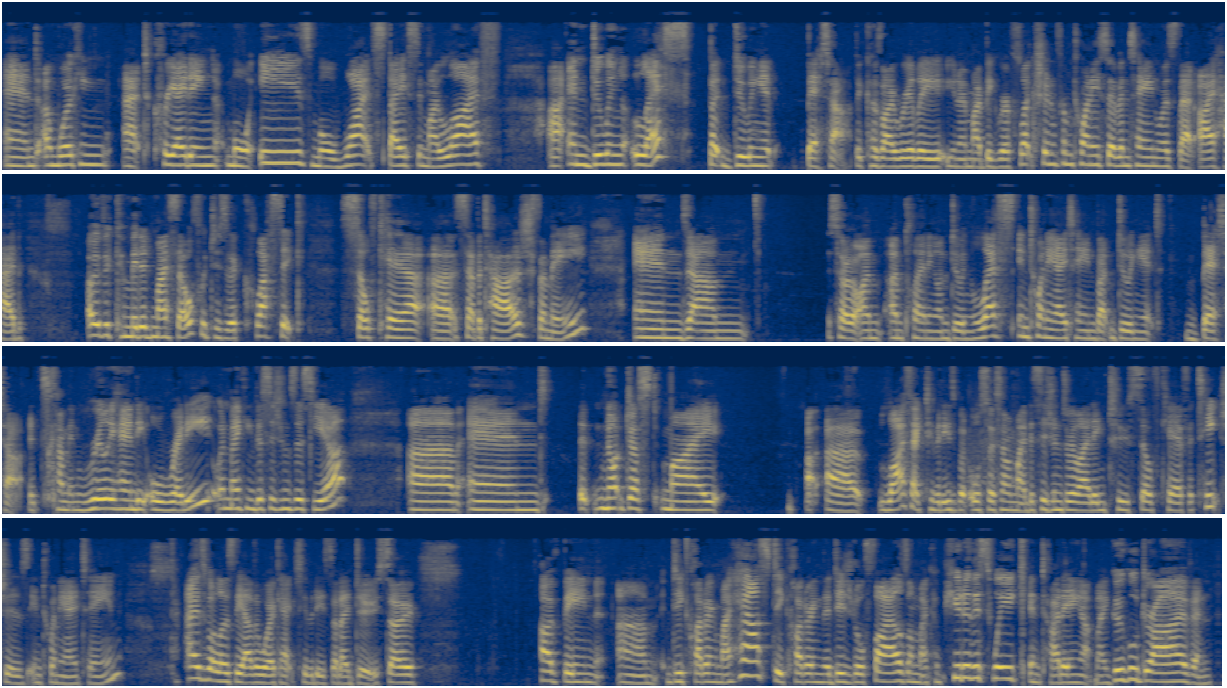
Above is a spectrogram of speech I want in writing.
And I'm working at creating more ease, more white space in my life, uh, and doing less, but doing it better. Because I really, you know, my big reflection from 2017 was that I had overcommitted myself, which is a classic self care uh, sabotage for me. And um, so I'm I'm planning on doing less in 2018, but doing it better. It's come in really handy already when making decisions this year, um, and it, not just my uh, uh life activities, but also some of my decisions relating to self care for teachers in 2018, as well as the other work activities that I do. So. I've been um, decluttering my house, decluttering the digital files on my computer this week, and tidying up my Google Drive and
